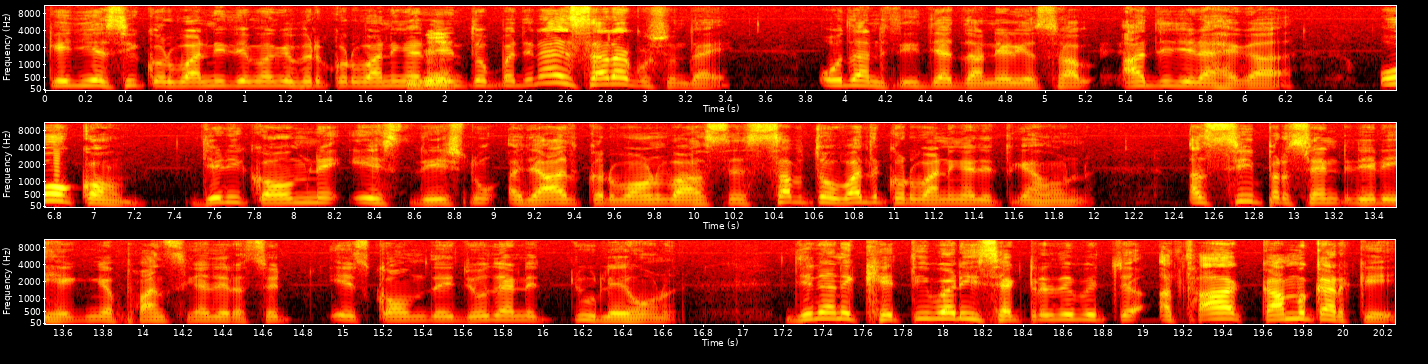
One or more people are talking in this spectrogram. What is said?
ਕਿ ਜੀ ਅਸੀਂ ਕੁਰਬਾਨੀ ਦੇਵਾਂਗੇ ਫਿਰ ਕੁਰਬਾਨੀਆਂ ਦੇਣ ਤੋਂ ਭੱਜਣਾ ਇਹ ਸਾਰਾ ਕੁਝ ਹੁੰਦਾ ਹੈ। ਉਹਦਾ ਨਤੀਜਾ ਦਾਨੇ ਵਾਲੀ ਸਾਹਿਬ ਅੱਜ ਜਿਹੜਾ ਹੈਗਾ ਉਹ ਕੌਮ ਜਿਹੜੀ ਕੌਮ ਨੇ ਇਸ ਦੇਸ਼ ਨੂੰ ਆਜ਼ਾਦ ਕਰਵਾਉਣ ਵਾਸਤੇ ਸਭ ਤੋਂ ਵੱਧ ਕੁਰਬਾਨੀਆਂ ਦਿੱਤੀਆਂ ਹੋਣ 80% ਜਿਹੜੀ ਹੈਗੀਆਂ ਫਾਂਸੀਆਂ ਦੇ ਰਸਤੇ ਇਸ ਕੌਮ ਦੇ ਯੋਧਿਆਂ ਨੇ ਝੂਲੇ ਹੋਣ। ਜਿਨ੍ਹਾਂ ਨੇ ਖੇਤੀਬਾੜੀ ਸੈਕਟਰ ਦੇ ਵਿੱਚ ਅਥਾਹ ਕੰਮ ਕਰਕੇ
